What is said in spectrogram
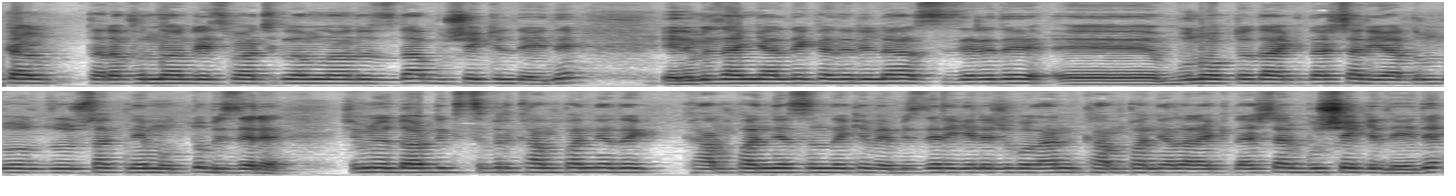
tar- tarafından resmi açıklamalarınız da bu şekildeydi. Elimizden geldiği kadarıyla sizlere de e, bu noktada arkadaşlar yardımcı olursak ne mutlu bizlere. Şimdi 4x0 kampanyada kampanyasındaki ve bizlere gelecek olan kampanyalar arkadaşlar bu şekildeydi.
